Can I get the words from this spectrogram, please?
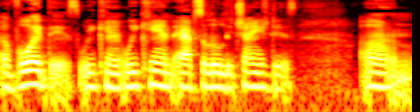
avoid this. We can we can absolutely change this. Um,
